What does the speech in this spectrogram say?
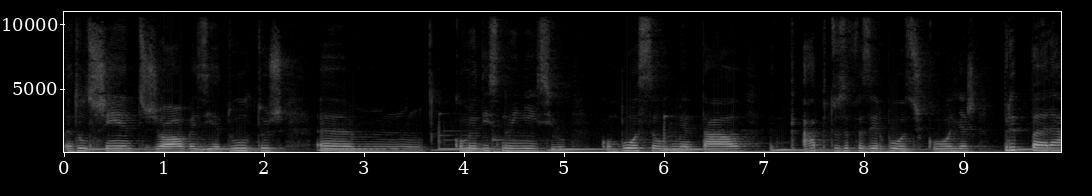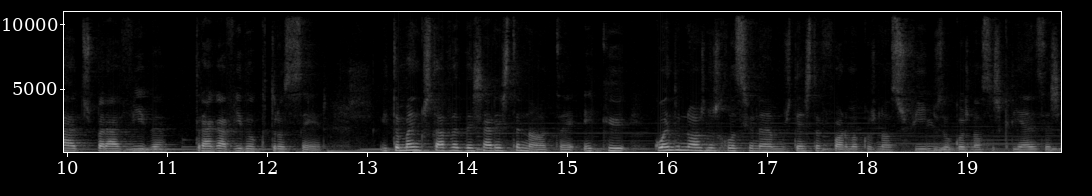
adolescentes, jovens e adultos, um, como eu disse no início, com boa saúde mental, aptos a fazer boas escolhas, preparados para a vida traga à vida o que trouxer. E também gostava de deixar esta nota: é que quando nós nos relacionamos desta forma com os nossos filhos ou com as nossas crianças,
